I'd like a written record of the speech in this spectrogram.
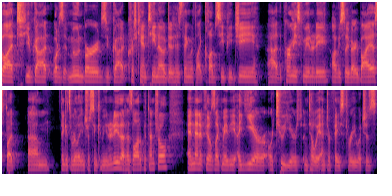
but you've got what is it moonbirds you've got chris cantino did his thing with like club cpg uh, the permies community obviously very biased but um, think it's a really interesting community that has a lot of potential. And then it feels like maybe a year or two years until we enter phase three, which is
